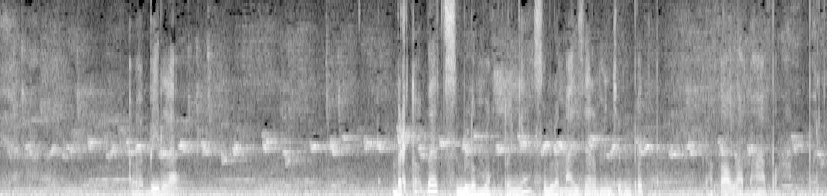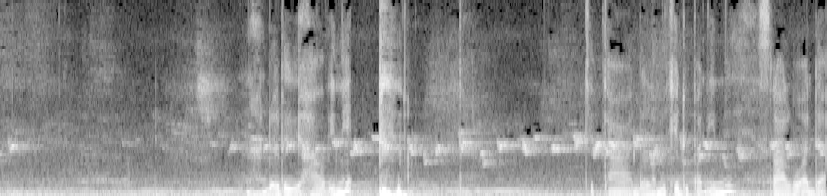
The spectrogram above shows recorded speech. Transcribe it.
ya, apabila bertobat sebelum waktunya sebelum azal menjemput maka Allah maha pengampun Nah, dari hal ini kita dalam kehidupan ini selalu ada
